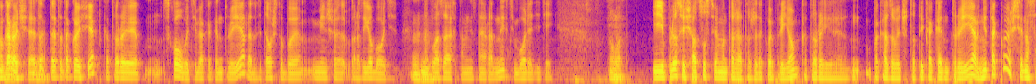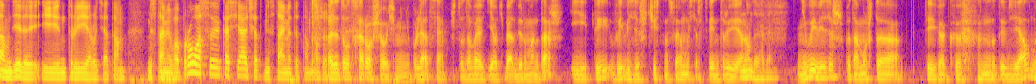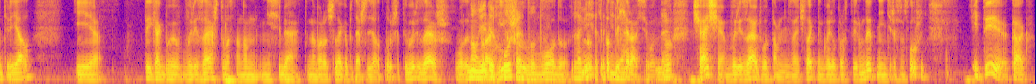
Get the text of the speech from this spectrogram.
Ну, Да, короче, да. это, это такой эффект, который сковывает тебя как интервьюера для того, чтобы меньше разъебывать Мгм. на глазах, там, не знаю, родных, тем более детей. Вот. И плюс еще отсутствие монтажа тоже такой прием, который показывает, что ты как интервьюер не такой уж все на самом деле и интервьюер. У тебя там местами вопросы косячат, местами ты там можешь... А Это вот хорошая очень манипуляция, что давай я у тебя отберу монтаж, и ты вывезешь чисто на своем мастерстве интервьюера. Ну да, да. не вывезешь, потому что ты как, ну, ты взял материал, и ты как бы вырезаешь, что в основном не себя. Ты, наоборот, человека пытаешься сделать лучше. Ты вырезаешь вот Ну, эту провисшую воду. зависит ну, типа от до тебя. хера всего. Да. Ну, чаще вырезают, вот там, не знаю, человек наговорил просто ерунды, это неинтересно слушать. И ты как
